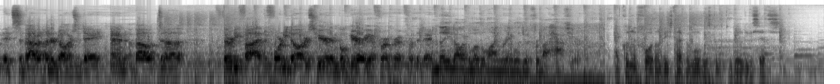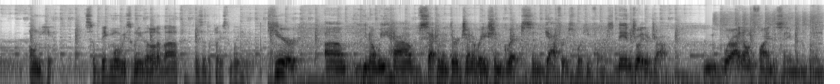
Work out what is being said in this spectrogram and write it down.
it's about $100 a day and about uh, 35 to $40 here in Bulgaria for a grip for the day. A million dollar below the line, we're able to do it for about half here. I couldn't afford on these type of movies to, to build these sets. Only here. So big movies who need a lot of art, this is the place to win. Here, um, you know, we have second and third generation grips and gaffers working for us. They enjoy their job, where I don't find the same in, in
